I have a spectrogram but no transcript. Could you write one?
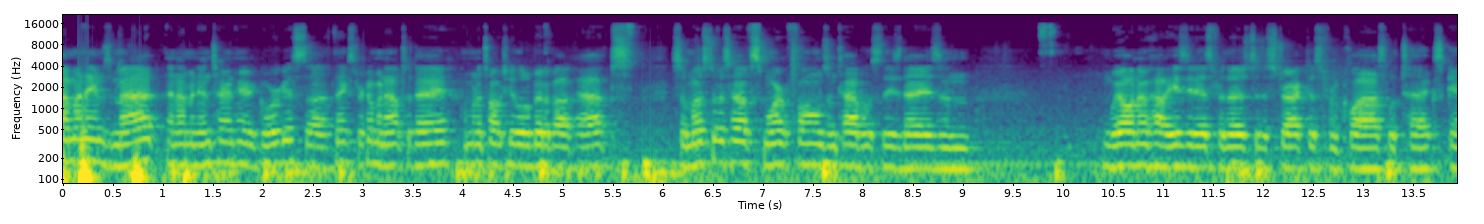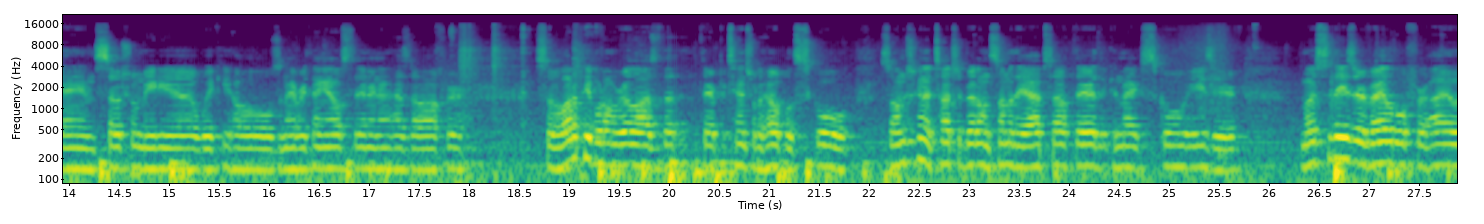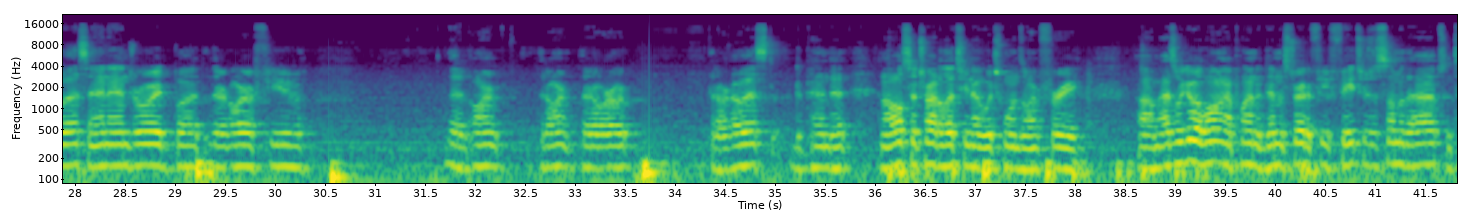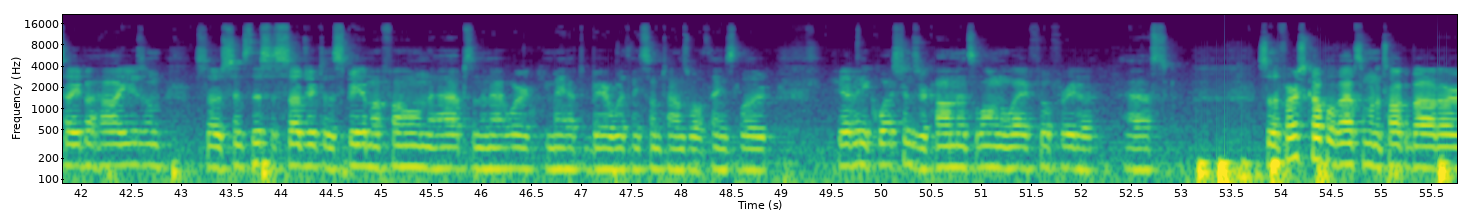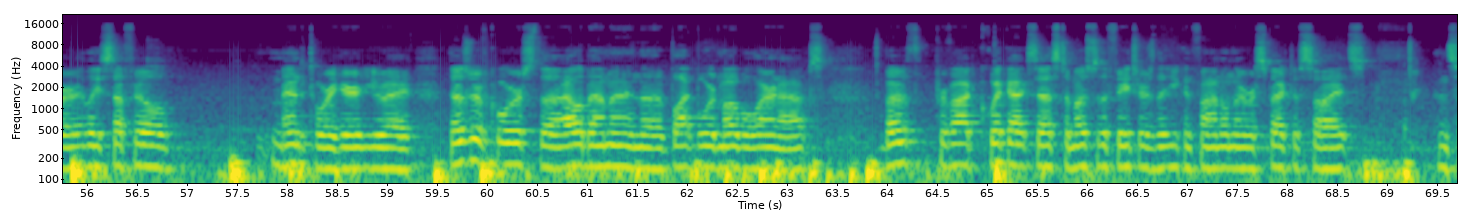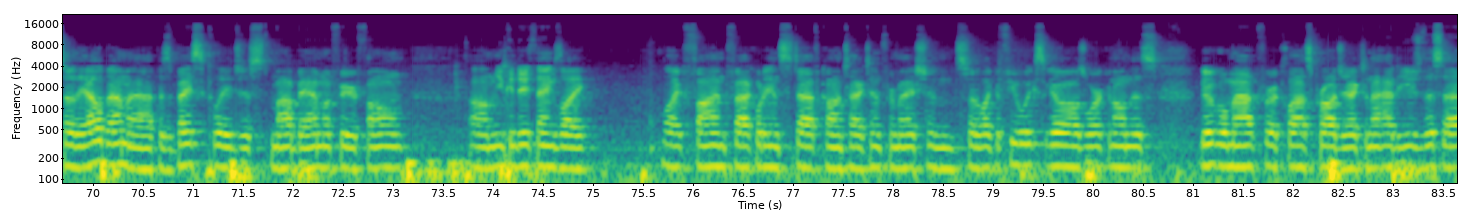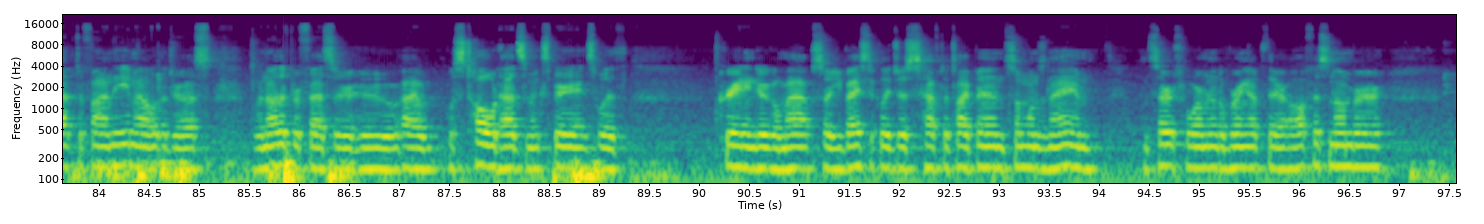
Hi, my name's Matt, and I'm an intern here at Gorgas. Uh, thanks for coming out today. I'm going to talk to you a little bit about apps. So, most of us have smartphones and tablets these days, and we all know how easy it is for those to distract us from class with text, games, social media, wiki holes, and everything else the internet has to offer. So, a lot of people don't realize that their potential to help with school. So, I'm just going to touch a bit on some of the apps out there that can make school easier. Most of these are available for iOS and Android, but there are a few that aren't that aren't that are that are OS dependent, and I'll also try to let you know which ones aren't free. Um, as we go along, I plan to demonstrate a few features of some of the apps and tell you about how I use them. So since this is subject to the speed of my phone, the apps, and the network, you may have to bear with me sometimes while things load. If you have any questions or comments along the way, feel free to ask. So the first couple of apps I'm going to talk about are, at least I feel, mandatory here at UA. Those are, of course, the Alabama and the Blackboard Mobile Learn apps. Both provide quick access to most of the features that you can find on their respective sites. And so the Alabama app is basically just My Bama for your phone. Um, you can do things like like find faculty and staff contact information. So like a few weeks ago, I was working on this Google Map for a class project, and I had to use this app to find the email address of another professor who I was told had some experience with creating Google Maps. So you basically just have to type in someone's name and search for them, and it'll bring up their office number,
